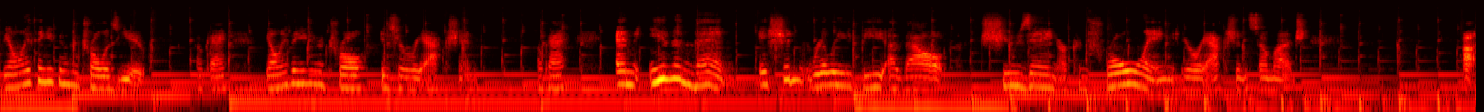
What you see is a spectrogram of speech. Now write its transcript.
The only thing you can control is you, okay? The only thing you can control is your reaction, okay? And even then, it shouldn't really be about choosing or controlling your reaction so much. Uh,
